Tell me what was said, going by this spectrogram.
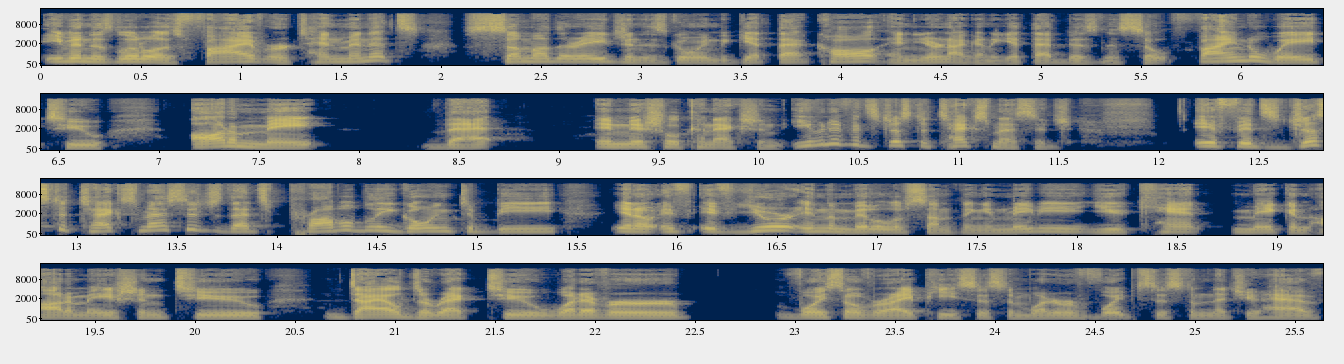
even as little as five or 10 minutes, some other agent is going to get that call and you're not going to get that business. So find a way to automate that initial connection, even if it's just a text message. If it's just a text message, that's probably going to be, you know, if, if you're in the middle of something and maybe you can't make an automation to dial direct to whatever voice over IP system, whatever VoIP system that you have.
